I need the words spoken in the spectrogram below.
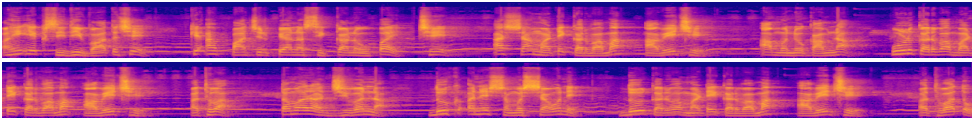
અહીં એક સીધી વાત છે કે આ પાંચ રૂપિયાના સિક્કાનો ઉપાય છે આ શા માટે કરવામાં આવે છે? આ મનોકામના પૂર્ણ કરવા માટે કરવામાં આવે છે અથવા તમારા જીવનના દુઃખ અને સમસ્યાઓને દૂર કરવા માટે કરવામાં આવે છે અથવા તો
